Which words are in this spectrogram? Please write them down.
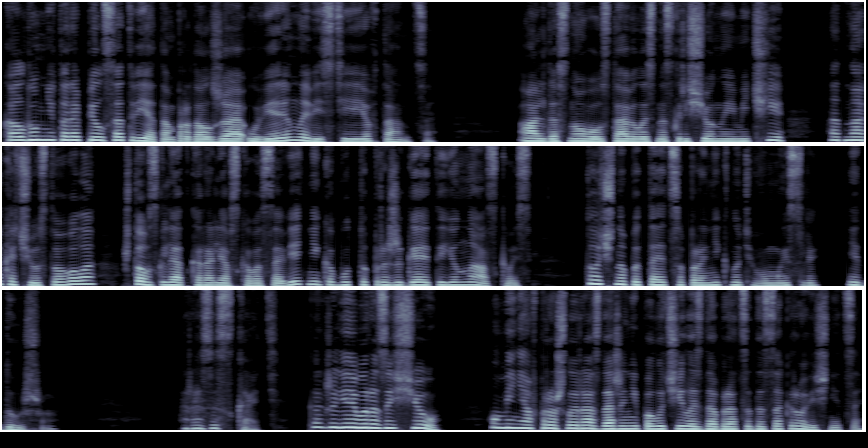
Колдун не торопил с ответом, продолжая уверенно вести ее в танце. Альда снова уставилась на скрещенные мечи, однако чувствовала, что взгляд королевского советника будто прожигает ее насквозь, точно пытается проникнуть в мысли и душу. «Разыскать? Как же я его разыщу? У меня в прошлый раз даже не получилось добраться до сокровищницы.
